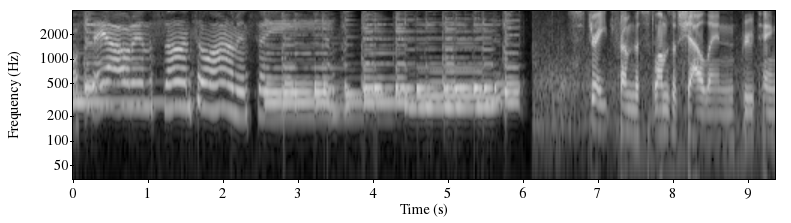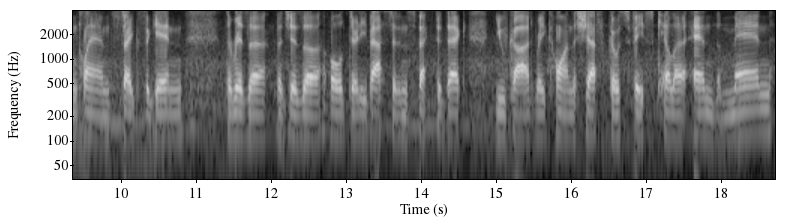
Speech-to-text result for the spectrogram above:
I'll stay out in the sun till I'm insane. Straight from the slums of Shaolin, Wu Tang Clan strikes again. The RZA, the GZA, Old Dirty Bastard, Inspectah Deck, U-God, Raekwon the Chef, Ghostface Killah, and the Man.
